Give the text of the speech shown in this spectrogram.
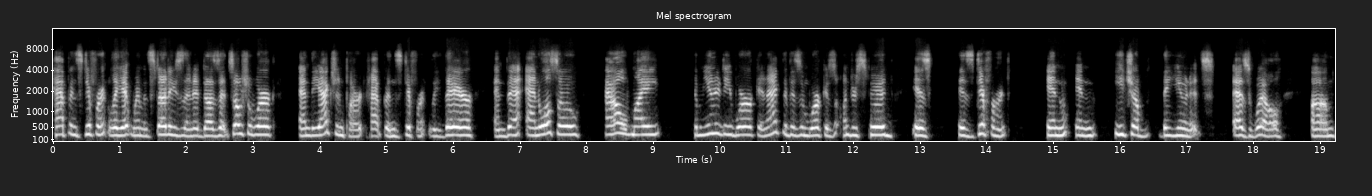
happens differently at women's studies than it does at social work and the action part happens differently there and then and also how my community work and activism work is understood is is different in in each of the units as well um,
